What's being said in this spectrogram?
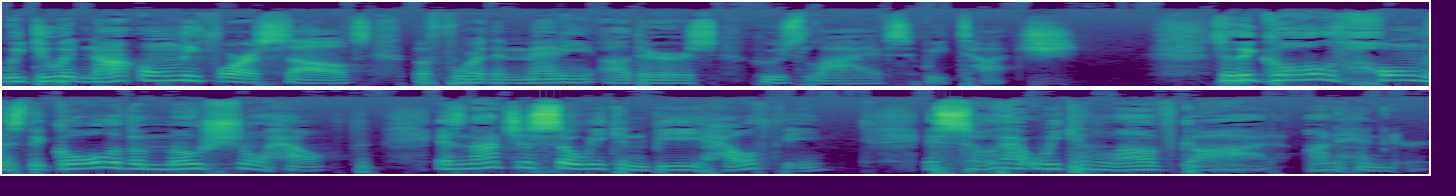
we do it not only for ourselves, but for the many others whose lives we touch. So, the goal of wholeness, the goal of emotional health, is not just so we can be healthy, it's so that we can love God unhindered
